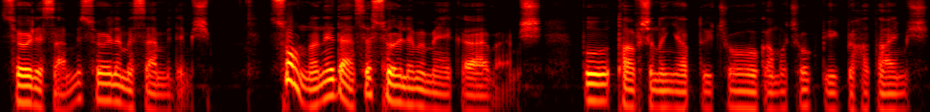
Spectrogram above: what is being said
Söylesem mi söylemesem mi demiş. Sonra nedense söylememeye karar vermiş. Bu tavşanın yaptığı çok ama çok büyük bir hataymış.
